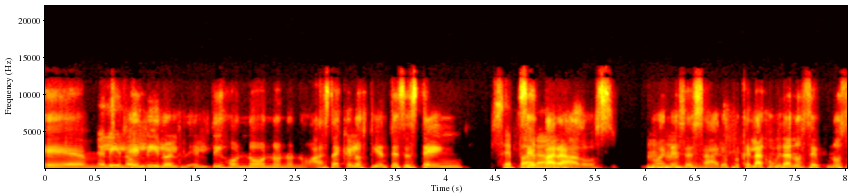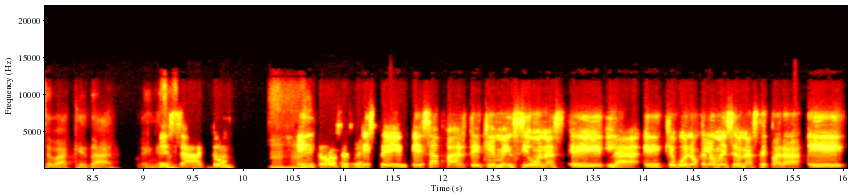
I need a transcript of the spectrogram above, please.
em, el hilo. El hilo. Él, dijo, no, no, no, no, hasta que los dientes estén separados. No es necesario, porque la comida no se, no se va a quedar. En Exacto. Entonces, Cristel, esa parte que mencionas, eh, eh, qué bueno que lo mencionaste para eh,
